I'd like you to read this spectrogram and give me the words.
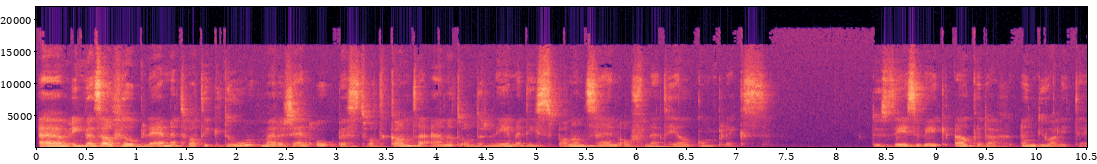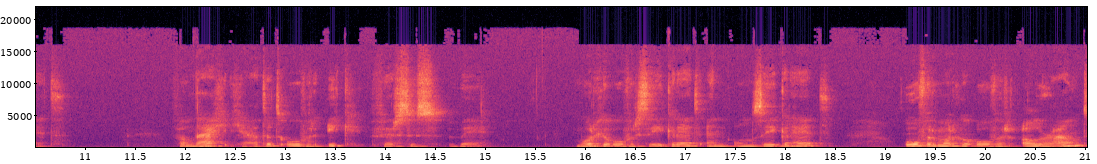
Um, ik ben zelf heel blij met wat ik doe, maar er zijn ook best wat kanten aan het ondernemen die spannend zijn of net heel complex. Dus deze week elke dag een dualiteit. Vandaag gaat het over ik versus wij. Morgen over zekerheid en onzekerheid. Overmorgen over allround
